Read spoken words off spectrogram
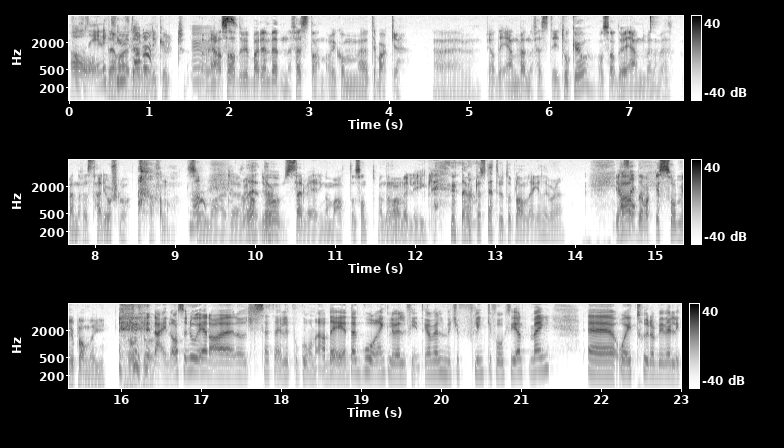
Oh. det litt kult, var da. eh, veldig kult. Mm. Ja, Så hadde vi bare en vennefest da når vi kom eh, tilbake. Uh, vi hadde én vennefest i Tokyo, og så hadde vi én vennefest, her i Oslo. Som var, vi hadde jo servering og mat og sånt, men det var Mm. veldig hyggelig. Det hørtes lettere ut å planlegge, det gjorde det. Ja, Altså- det var ikke så mye planlegging. Nei, altså nå er det Nå setter jeg litt på kornet her. Det, er, det går egentlig veldig fint. Jeg har veldig mye flinke folk som hjelper meg, eh, og jeg tror det blir veldig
